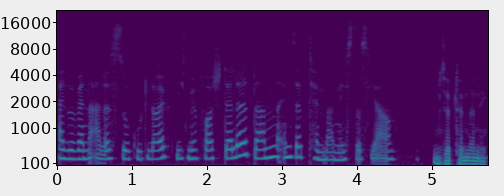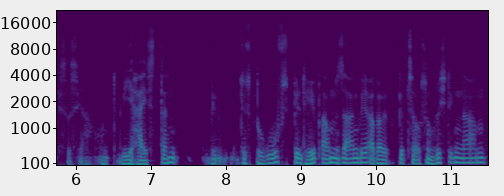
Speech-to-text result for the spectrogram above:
Also wenn alles so gut läuft, wie ich es mir vorstelle, dann im September nächstes Jahr. Im September nächstes Jahr. Und wie heißt dann das Berufsbild Hebamme, sagen wir, aber gibt es auch so einen richtigen Namen?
